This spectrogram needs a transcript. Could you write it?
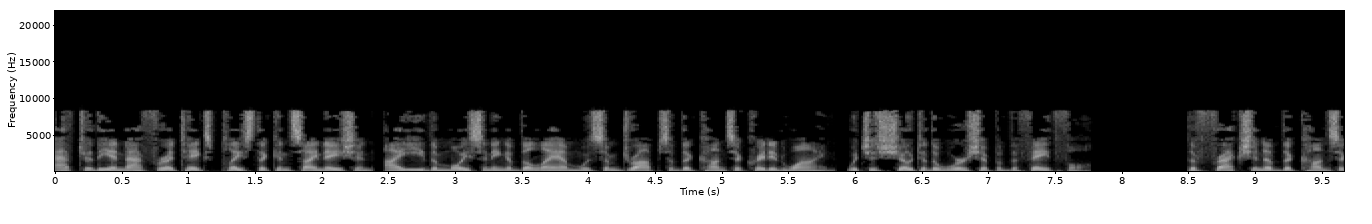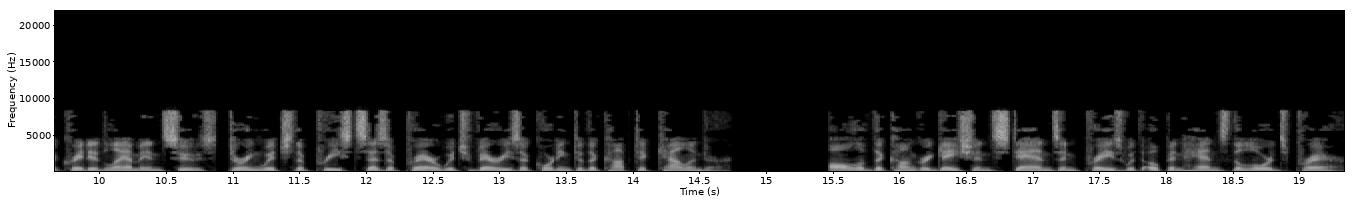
After the anaphora takes place the consignation, i.e. the moistening of the lamb with some drops of the consecrated wine, which is show to the worship of the faithful. The fraction of the consecrated lamb ensues, during which the priest says a prayer which varies according to the Coptic calendar. All of the congregation stands and prays with open hands the Lord's Prayer.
